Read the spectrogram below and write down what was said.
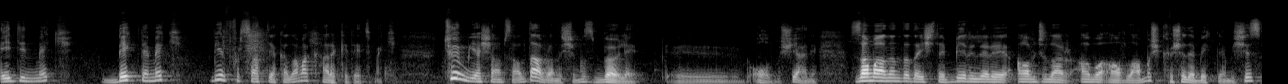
edinmek, beklemek, bir fırsat yakalamak, hareket etmek. Tüm yaşamsal davranışımız böyle e, olmuş. Yani zamanında da işte birileri avcılar avı avlanmış, köşede beklemişiz.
